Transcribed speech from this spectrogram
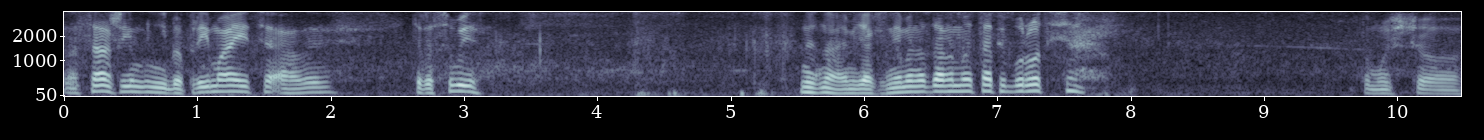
Насаджуємо, ніби приймається, але стресує. Не знаємо, як з ними на даному етапі боротися, тому що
